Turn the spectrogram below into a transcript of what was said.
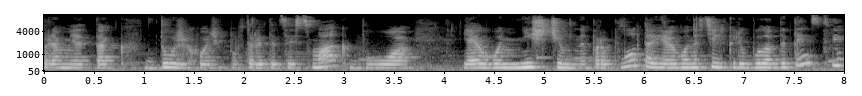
прям я так дуже хочу повторити цей смак, бо я його ні з чим не переплутаю. Я його настільки любила в дитинстві,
